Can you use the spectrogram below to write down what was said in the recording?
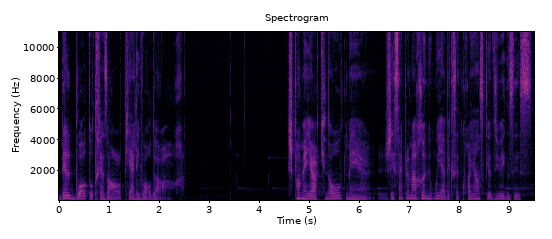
belle boîte au trésor puis aller voir dehors. Je suis pas meilleure qu'une autre, mais euh, j'ai simplement renoué avec cette croyance que Dieu existe,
